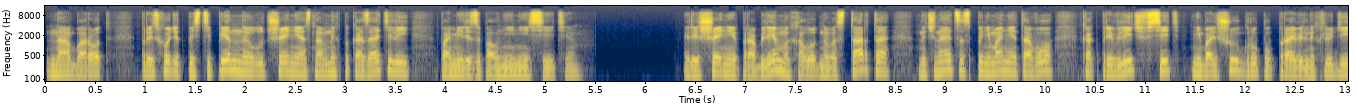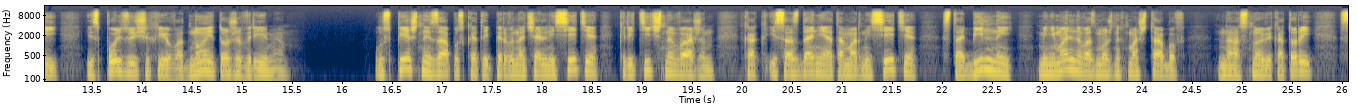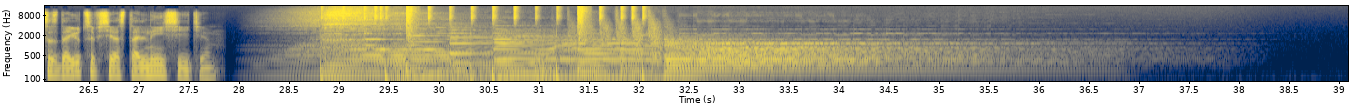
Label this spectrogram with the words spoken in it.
Наоборот, происходит постепенное улучшение основных показателей по мере заполнения сети. Решение проблемы холодного старта начинается с понимания того, как привлечь в сеть небольшую группу правильных людей, использующих ее в одно и то же время. Успешный запуск этой первоначальной сети критично важен, как и создание атомарной сети, стабильной, минимально возможных масштабов, на основе которой создаются все остальные сети.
